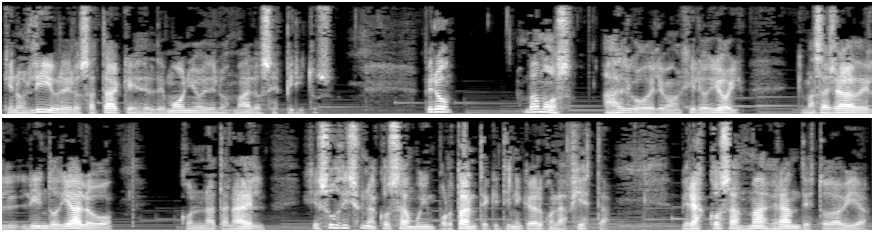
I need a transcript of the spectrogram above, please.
que nos libre de los ataques del demonio y de los malos espíritus. Pero vamos a algo del Evangelio de hoy, que más allá del lindo diálogo con Natanael, Jesús dice una cosa muy importante que tiene que ver con la fiesta. Verás cosas más grandes todavía.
